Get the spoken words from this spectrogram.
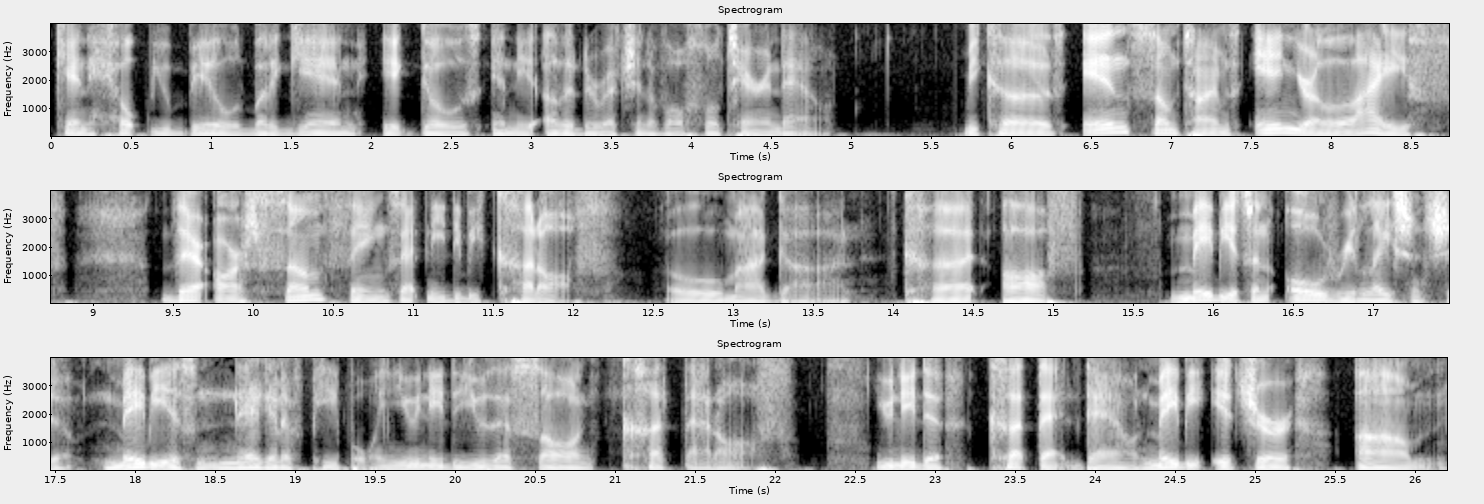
can help you build, but again, it goes in the other direction of also tearing down. Because in sometimes in your life, there are some things that need to be cut off. Oh my God, cut off. Maybe it's an old relationship. Maybe it's negative people, and you need to use that saw and cut that off. You need to cut that down. Maybe it's your um,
